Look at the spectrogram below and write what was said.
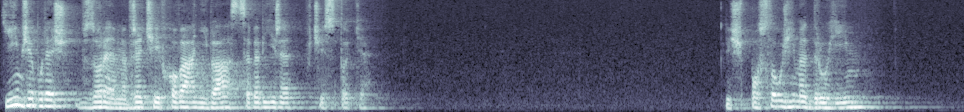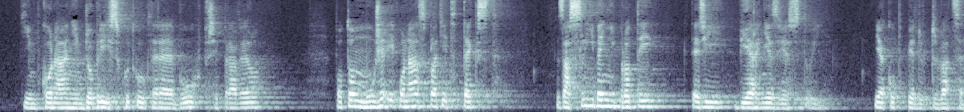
Tím, že budeš vzorem v řeči, v chování, v lásce, ve víře, v čistotě. Když posloužíme druhým tím konáním dobrých skutků, které Bůh připravil, potom může i o nás platit text Zaslíbení pro ty, kteří věrně zvěstují. Jakub 5.20.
